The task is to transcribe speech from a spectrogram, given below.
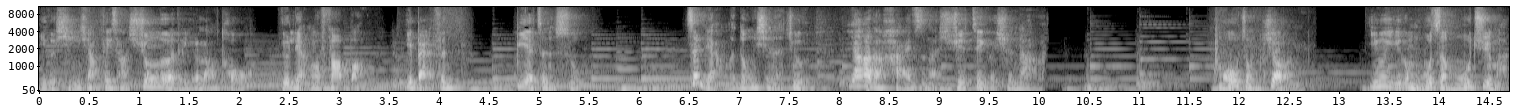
一个形象非常凶恶的一个老头，有两个法宝，一百分，毕业证书，这两个东西呢，就压着孩子呢学这个学那个。某种教育，因为一个母子母具嘛，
